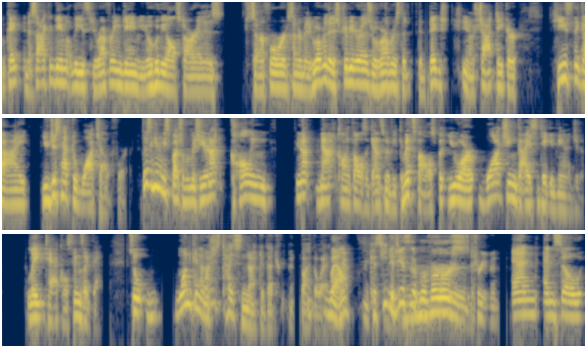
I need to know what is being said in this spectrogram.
Okay, in a soccer game at least, you're refereeing a game, you know who the all star is, center forward, center mid, whoever the distributor is, or whoever is the, the big you know shot taker. He's the guy you just have to watch out for. It Doesn't get any special permission. You're not calling you're not not calling fouls against him if he commits fouls, but you are watching guys to take advantage of him, late tackles, things like that. So one can Why does Tyson not get that treatment? By the way, well, Yeah. because he He gets, gets the murdered. reverse treatment. and and so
